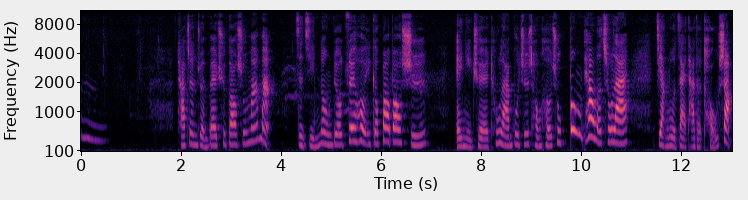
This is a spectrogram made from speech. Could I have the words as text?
嗯，他正准备去告诉妈妈自己弄丢最后一个抱抱时艾米却突然不知从何处蹦跳了出来，降落在他的头上，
